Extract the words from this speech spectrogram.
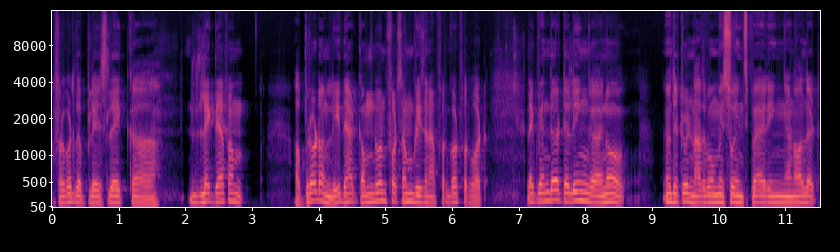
i forgot the place like uh, like they're from abroad only they had come down for some reason i forgot for what like when they're telling uh, you know know, they told Nadabhumi is so inspiring and all that.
